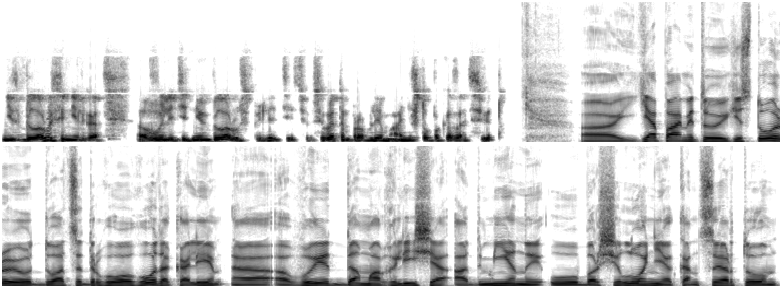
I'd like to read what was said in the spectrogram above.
не з беларусі нельга вылететь не ў Беларусь прилететь. В гэтым праблема а не што показать свету. а Я памятаю гісторыю 22 -го года калі вы дамагліся адмены у барселоне канцэрту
